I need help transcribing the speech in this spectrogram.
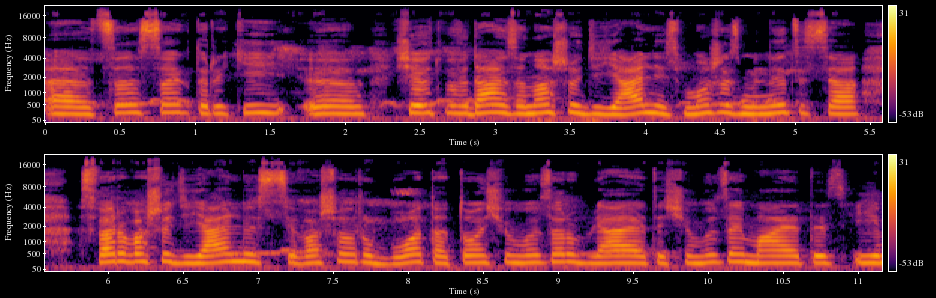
е, це сектор, який е, ще відповідає за нашу діяльність, може змінитися сфера вашої діяльності, ваша робота, то, чим ви заробляєте, чим ви займаєтесь, і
